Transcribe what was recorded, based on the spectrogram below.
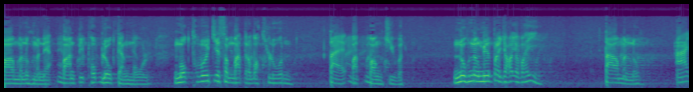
បើមនុស្សម្នាក់បានពិភពលោកទាំងមូលមកធ្វើជាសម្បត្តិរបស់ខ្លួន តែបាត់បង់ជីវិត នោះនឹងមានប្រយោជន៍អ្វីតើមនុស្សអាច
